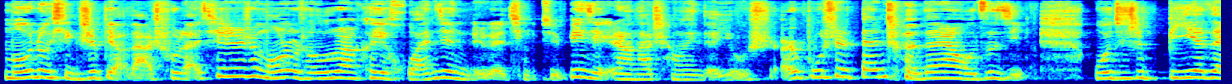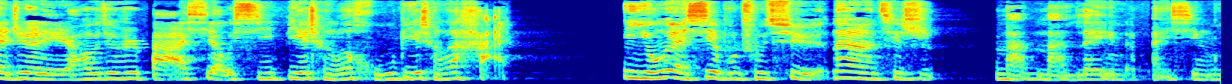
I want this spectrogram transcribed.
某种形式表达出来，其实是某种程度上可以缓解你这个情绪，并且让它成为你的优势，而不是单纯的让我自己，我就是憋在这里，然后就是把小溪憋成了湖，憋成了海。你永远泄不出去，那样其实蛮蛮累的，蛮辛苦。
